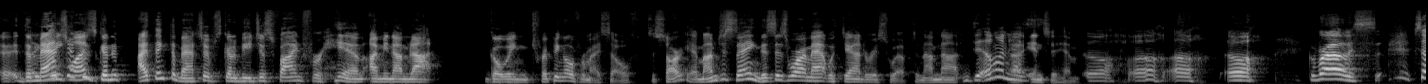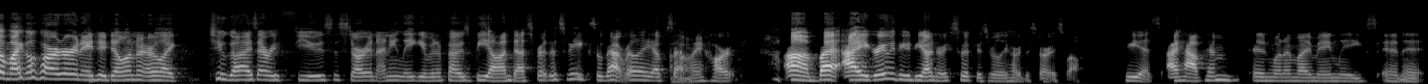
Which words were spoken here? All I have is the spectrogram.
Uh, the like matchup is going to, I think the matchup is going to be just fine for him. I mean, I'm not going tripping over myself to start him. I'm just saying this is where I'm at with D'Andre Swift, and I'm not Dillon uh, into him. Ugh, ugh, ugh, ugh. Gross. So Michael Carter and AJ Dillon are like two guys I refuse to start in any league, even if I was beyond desperate this week. So that really upset uh-huh. my heart. Um, but I agree with you. D'Andre Swift is really hard to start as well. He is. I have him in one of my main leagues, and it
